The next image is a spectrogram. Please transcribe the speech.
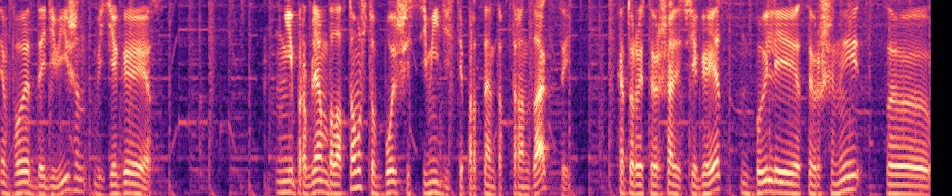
в The Division в EGS. И проблема была в том, что больше 70% транзакций, которые совершались в EGS, были совершены с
